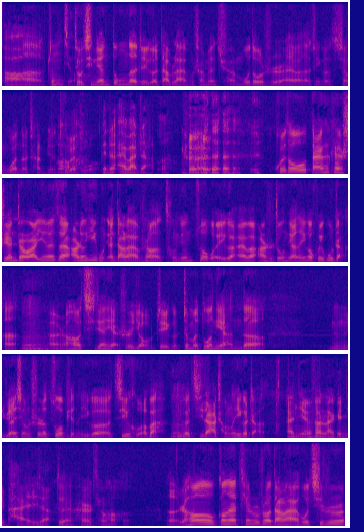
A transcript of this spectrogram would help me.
啊啊，，这么久，九七年冬的这个 WF 上面全部都是 IVA 的这个相关的产品，特别啊多。变成艾娃展了。对，回头大家可以看时间轴啊，因为在二零一五年 WF 上曾经做过一个 IVA 二十周年的一个回顾展，嗯呃，然后期间也是有这个这么多年的。嗯，原型师的作品的一个集合吧，嗯一个集大成的一个展，按年份来给你排一下。对，还是挺好的。嗯，然后刚才天叔说 WF，其实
